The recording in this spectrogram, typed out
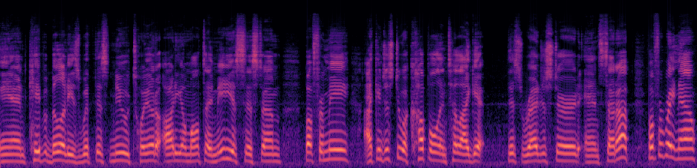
and capabilities with this new Toyota audio multimedia system. But for me, I can just do a couple until I get this registered and set up. But for right now,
